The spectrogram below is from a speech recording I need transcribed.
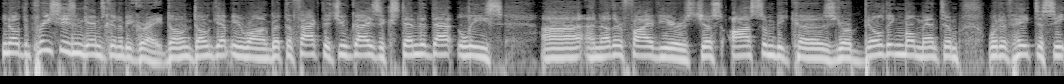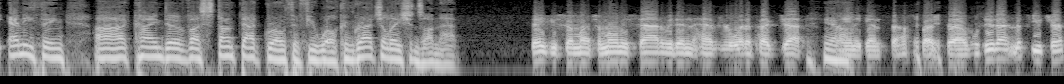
you know the preseason game's going to be great. Don't don't get me wrong, but the fact that you guys extended that lease uh, another five years, just awesome because you're building momentum. Would have hate to see anything uh, kind of uh, stunt that growth, if you will. Congratulations on that. Thank you so much. I'm only sad we didn't have your Winnipeg Jets Yeah. playing against us, but uh, we'll do that in the future.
